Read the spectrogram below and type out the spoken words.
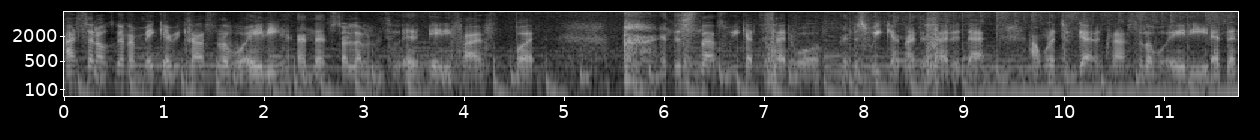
I said I was going to make every class to level 80 and then start leveling to 85, but in this last week I decided, well, in this weekend I decided that I wanted to get a class to level 80 and then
